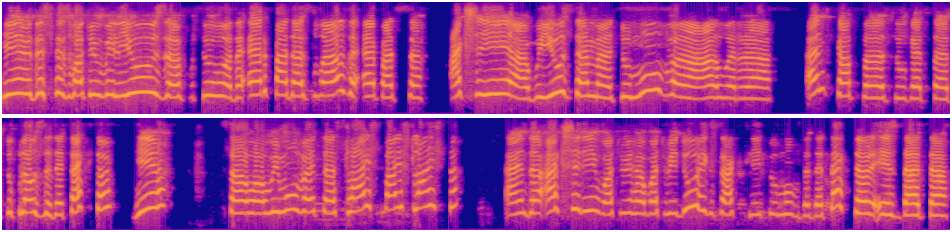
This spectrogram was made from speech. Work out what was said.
here, this is what we will use uh, to the AirPad as well. The AirPads, uh, actually, uh, we use them uh, to move our end cap to get to close the detector here. So we move it slice by slice. And actually, what we what we do exactly to move the detector is that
